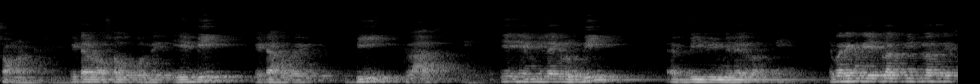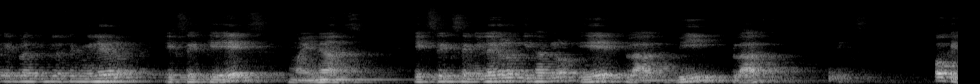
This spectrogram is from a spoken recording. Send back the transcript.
সমান। এটা লসাগু করলে এ বি এটা হবে বি প্লাস এ এ মিলে গেল বি বি বি মিলে গেল এ এবার এখানে A plus B plus X A plus B plus X মিলে গেল। এক্স এ কে এক্স মাইনাস এক্স এ মিলে গেল, কি থাকল? A plus B plus X okay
